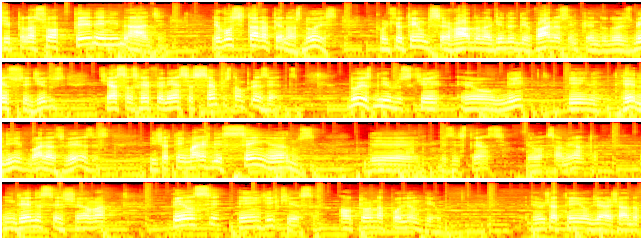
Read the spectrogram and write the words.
e pela sua perenidade. Eu vou citar apenas dois, porque eu tenho observado na vida de vários empreendedores bem-sucedidos que essas referências sempre estão presentes. Dois livros que eu li e reli várias vezes e já tem mais de 100 anos de existência, de lançamento. Um deles se chama Pense e Enriqueça, autor Napoleon Hill. Eu já tenho viajado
